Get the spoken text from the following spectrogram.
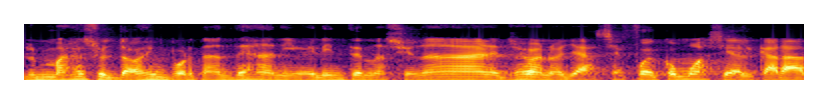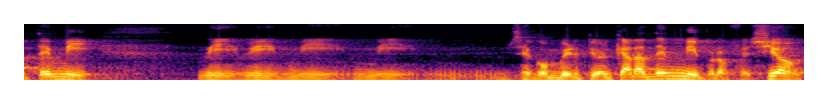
más resultados importantes a nivel internacional, entonces bueno, ya se fue como hacia el karate mi, mi- mi- mi- se convirtió el karate en mi profesión,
